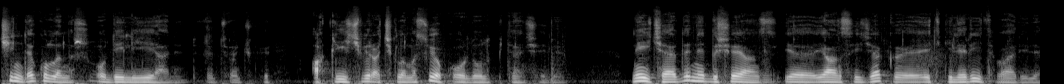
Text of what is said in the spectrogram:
Çin'de kullanır. O deliği yani. Çünkü akli hiçbir açıklaması yok orada olup biten şeylerin. Ne içeride ne dışa yans- e, yansıyacak e, etkileri itibariyle.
